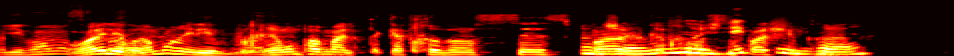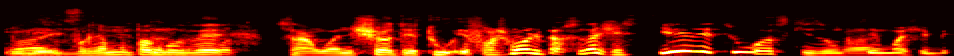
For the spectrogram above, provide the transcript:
Il est vraiment Ouais, il est vraiment, il est vraiment pas mal. T'as 96 Ah, pages, J'avoue, moi, je 86 pages, je sais plus. Il Ouais, est vraiment pas mauvais. C'est un one shot et tout. Et franchement, le personnage est stylé et tout, hein, ce qu'ils ont Ouais. fait. Moi, j'ai bien.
